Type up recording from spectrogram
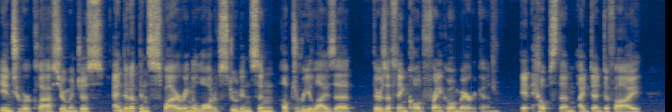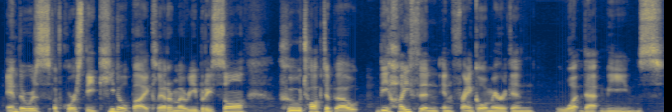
into her classroom and just ended up inspiring a lot of students and helped realize that there's a thing called Franco American. It helps them identify. And there was, of course, the keynote by Claire Marie Brisson, who talked about the hyphen in Franco American, what that means,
